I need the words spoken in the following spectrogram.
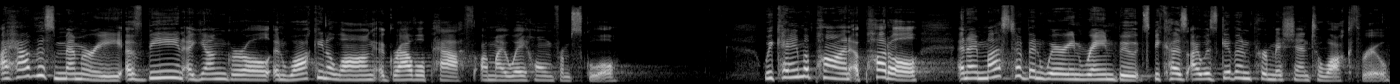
I have this memory of being a young girl and walking along a gravel path on my way home from school. We came upon a puddle, and I must have been wearing rain boots because I was given permission to walk through.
